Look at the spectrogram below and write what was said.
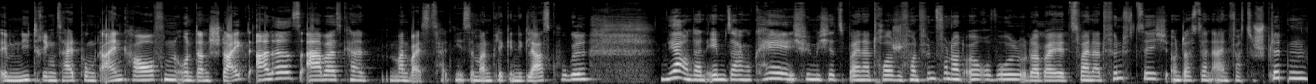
im niedrigen Zeitpunkt einkaufen und dann steigt alles, aber es kann, man weiß es halt nie, ist immer ein Blick in die Glaskugel. Ja, und dann eben sagen, okay, ich fühle mich jetzt bei einer Tranche von 500 Euro wohl oder bei 250 und das dann einfach zu splitten.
